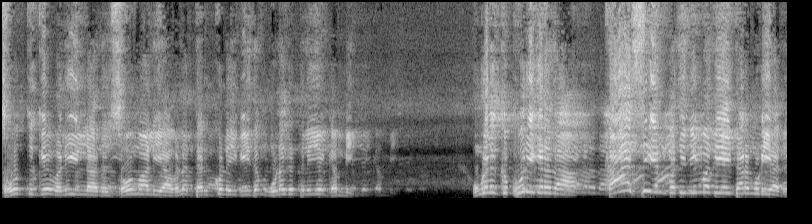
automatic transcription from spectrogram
சோத்துக்கே வழி இல்லாத சோமாலியாவுல தற்கொலை வீதம் உலகத்திலேயே கம்மி. உங்களுக்கு புரிகிறதா? காசு என்பது நிம்மதியை தர முடியாது.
